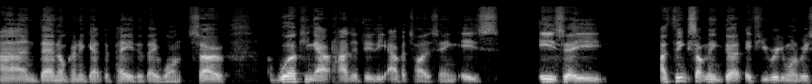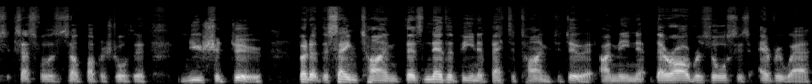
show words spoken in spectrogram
and they're not going to get the pay that they want. So working out how to do the advertising is is a i think something that if you really want to be successful as a self-published author you should do. But at the same time there's never been a better time to do it. I mean there are resources everywhere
